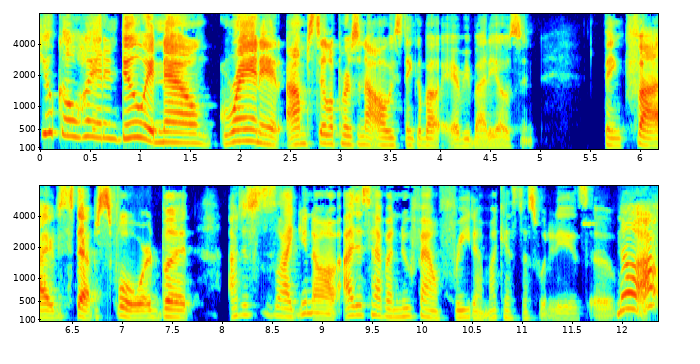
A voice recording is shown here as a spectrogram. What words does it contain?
you go ahead and do it. Now, granted, I'm still a person I always think about everybody else and think five steps forward, but I just was like, you know, I just have a newfound freedom. I guess that's what it is. Of No, I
